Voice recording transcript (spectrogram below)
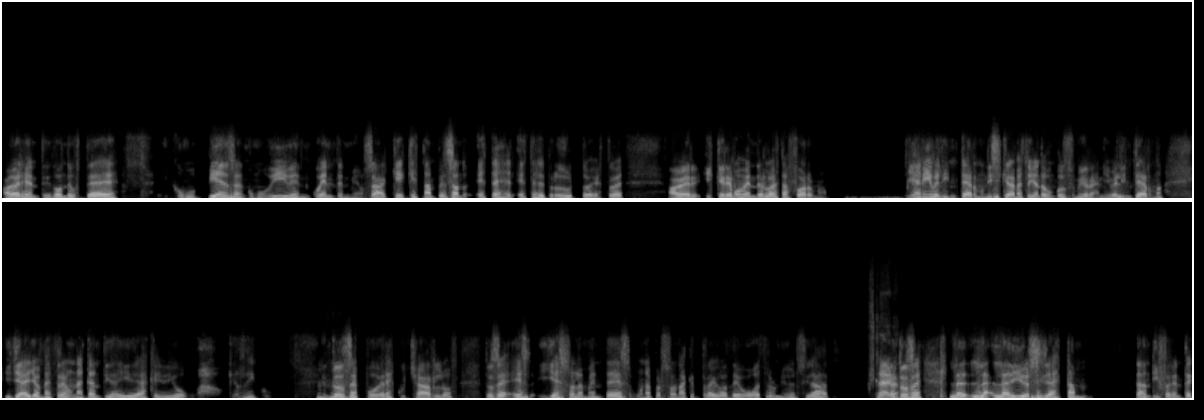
a ver gente, donde ustedes cómo piensan, cómo viven, cuéntenme, o sea, ¿qué, qué están pensando? Este es, el, este es el producto, esto es, a ver, y queremos venderlo de esta forma. Y a nivel interno, ni siquiera me estoy yendo con consumidores, a nivel interno, y ya ellos me traen una cantidad de ideas que yo digo, wow, qué rico. Entonces, poder escucharlos, entonces, es, y es solamente es una persona que traigo de otra universidad. Claro. Entonces, la, la, la, diversidad es tan, tan diferente,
